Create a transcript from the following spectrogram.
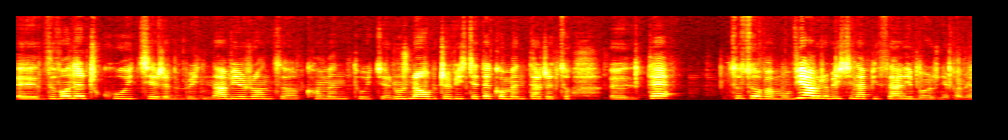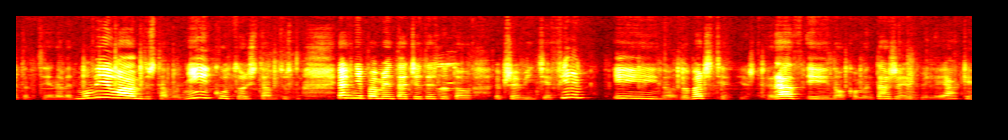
yy, dzwoneczkujcie, żeby być na bieżąco, komentujcie różne oczywiście te komentarze, co yy, te co co wam mówiłam, żebyście napisali, bo już nie pamiętam co ja nawet mówiłam, coś tam o Niku, coś tam, coś tam. Jak nie pamiętacie też, no to przewincie film i no zobaczcie jeszcze raz i no komentarze byle jakie,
